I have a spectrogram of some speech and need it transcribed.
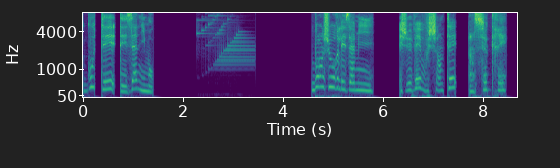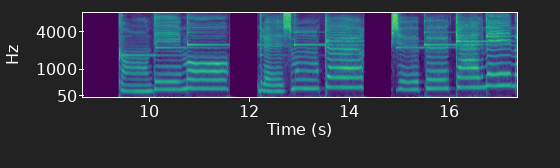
goûter des animaux. Bonjour les amis, je vais vous chanter un secret. Quand des mots blessent mon cœur, je peux calmer ma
